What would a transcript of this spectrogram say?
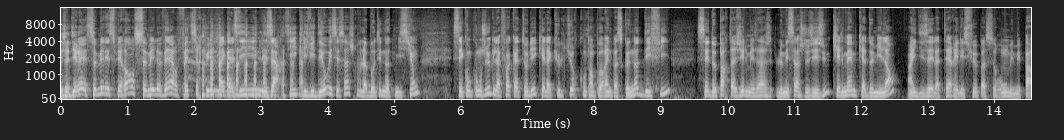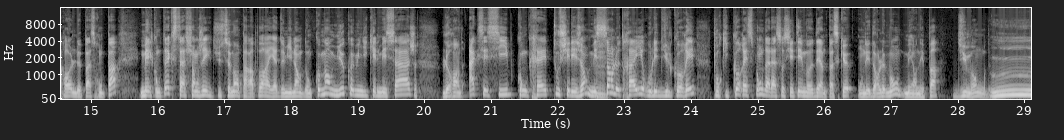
je dirais semer l'espérance, semer le verbe, faites circuler le magazine, les articles, les vidéos, et c'est ça, je trouve, la beauté de notre mission, c'est qu'on conjugue la foi catholique et la culture contemporaine, parce que notre défi, c'est de partager le message, le message de Jésus, qui est le même qu'il y a 2000 ans. Hein, il disait La terre et les cieux passeront, mais mes paroles ne passeront pas. Mais le contexte a changé, justement, par rapport à il y a 2000 ans. Donc, comment mieux communiquer le message, le rendre accessible, concret, toucher les gens, mais sans le trahir ou l'édulcorer pour qu'il corresponde à la société moderne? Parce qu'on est dans le monde, mais on n'est pas du monde. Ouh!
